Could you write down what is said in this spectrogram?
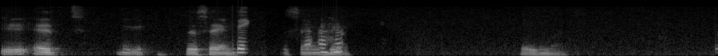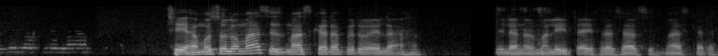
Y it, the same. De- the same ajá. here. Hay más. Si dejamos solo más, es máscara, pero de la, de la normalita, disfrazarse, máscaras.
